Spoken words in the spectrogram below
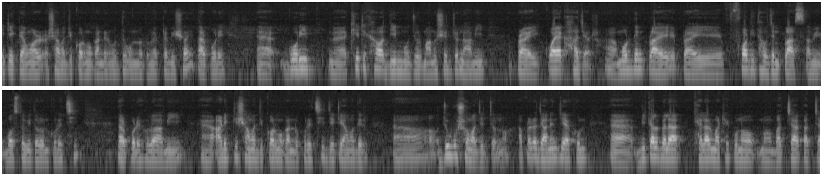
এটি একটি আমার সামাজিক কর্মকাণ্ডের মধ্যে অন্যতম একটা বিষয়। তারপরে গরিব খেটে খাওয়া দিন মজুর মানুষের জন্য আমি প্রায় কয়েক হাজার মোর দেন প্রায় প্রায় ফর্টি থাউজেন্ড প্লাস আমি বস্ত্র বিতরণ করেছি। তারপরে হলো আমি আরেকটি সামাজিক কর্মকাণ্ড করেছি যেটি আমাদের যুব সমাজের জন্য। আপনারা জানেন যে এখন বিকালবেলা খেলার মাঠে কোনো বাচ্চা কাচ্চা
